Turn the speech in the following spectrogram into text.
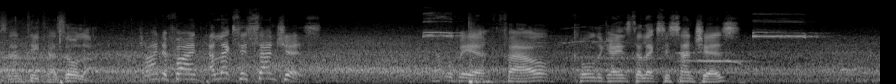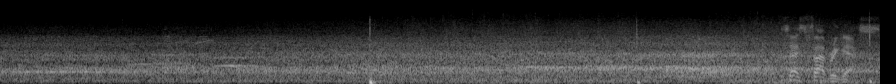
Santi Cazorla trying to find Alexis Sanchez. That will be a foul called against Alexis Sanchez. Cesc Fabregas.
